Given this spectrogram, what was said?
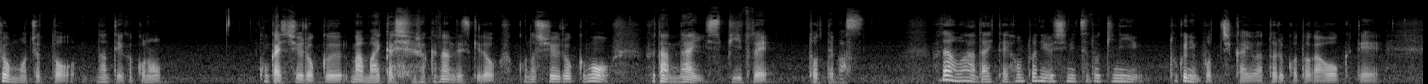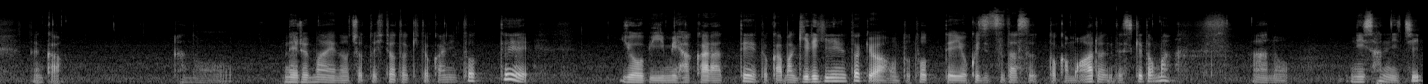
今日もちょっと何ていうかこの今回収録まあ毎回収録なんですけどこの収録も普段ないスピードで撮ってます。普段はだいたい本当に牛蜜時に特にぼっち会は撮ることが多くてなんかあの寝る前のちょっとひとときとかに撮って曜日見計らってとか、まあ、ギリギリの時は本当取って翌日出すとかもあるんですけどまああの23日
